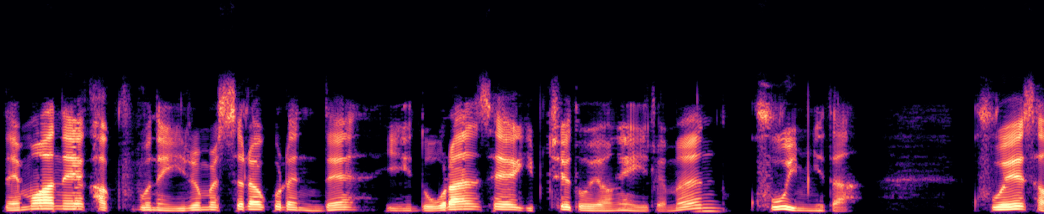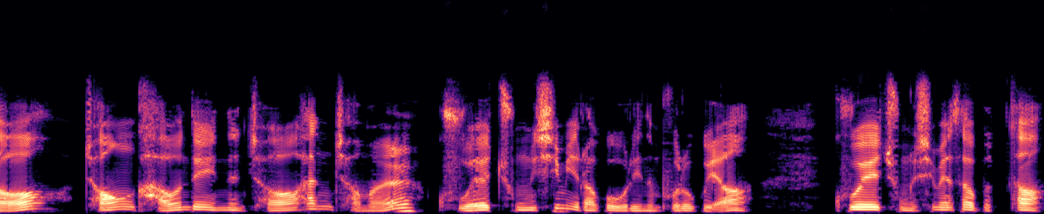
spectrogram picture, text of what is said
네모 안에 각 부분의 이름을 쓰라고 그랬는데 이 노란색 입체 도형의 이름은 구입니다. 구에서 정 가운데 있는 저 한 점을 구의 중심이라고 우리는 부르고요. 구의 중심에서부터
